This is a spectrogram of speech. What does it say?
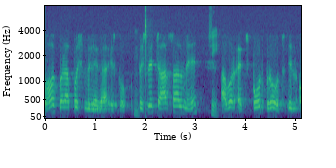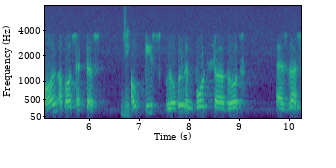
बहुत बड़ा पुश मिलेगा इसको। हम्म। पिछले चार साल में our export growth in all about sectors outpace global import growth as दस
